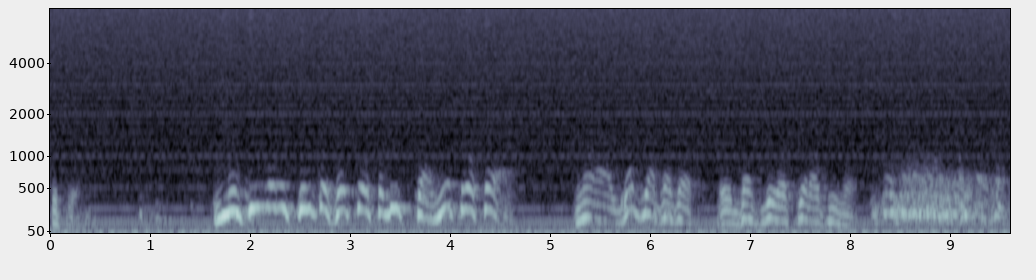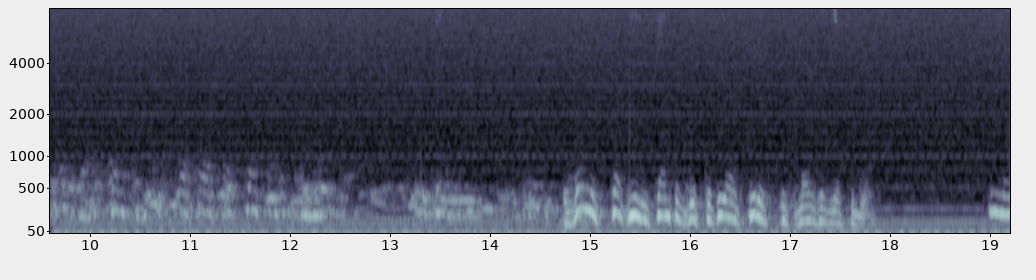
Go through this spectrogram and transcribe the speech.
tytułem. Mówiłem tylko rzeczy osobiste, nie trofea. No a jak ja będę y, bez było otwierał piwo? Żony z trzech milicjantów dyskutują, których z ich mężów jest głos. My,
